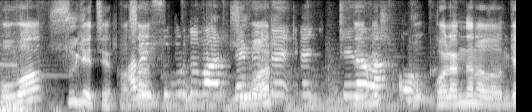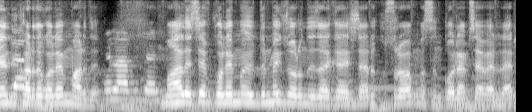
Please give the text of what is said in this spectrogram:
Kova su getir. Hasan Abi su burada var. Su Demir var. de de şeyler demir var. O. go- golemden alalım. Gel Gel. yukarıda golem vardı. Gel abi gel. Maalesef golemi öldürmek zorundayız arkadaşlar. Kusura bakmasın golem severler.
